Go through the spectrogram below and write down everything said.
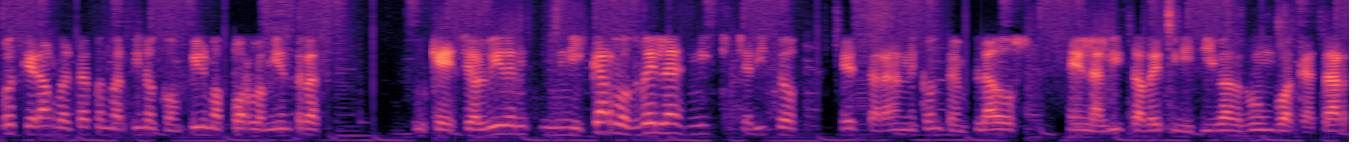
pues Gerardo el Tata Martino confirma por lo mientras que se olviden, ni Carlos Vela ni Chicharito estarán contemplados en la lista definitiva rumbo a Qatar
